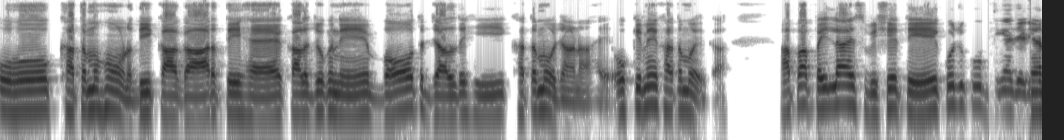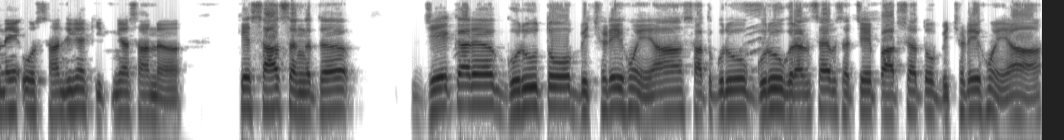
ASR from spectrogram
ਉਹ ਖਤਮ ਹੋਣ ਦੀ ਕਾਗਾਰ ਤੇ ਹੈ। ਕਲਯੁਗ ਨੇ ਬਹੁਤ ਜਲਦ ਹੀ ਖਤਮ ਹੋ ਜਾਣਾ ਹੈ। ਉਹ ਕਿਵੇਂ ਖਤਮ ਹੋਏਗਾ? ਆਪਾਂ ਪਹਿਲਾਂ ਇਸ ਵਿਸ਼ੇ ਤੇ ਕੁਝ ਕੁਤੀਆਂ ਜਿਹੜੀਆਂ ਨੇ ਉਹ ਸਾਂਝੀਆਂ ਕੀਤੀਆਂ ਸਨ ਕਿ ਸਾਧ ਸੰਗਤ ਜੇਕਰ ਗੁਰੂ ਤੋਂ ਵਿਛੜੇ ਹੋਏ ਹੋਇਆਂ ਸਤਿਗੁਰੂ, ਗੁਰੂ ਗ੍ਰੰਥ ਸਾਹਿਬ ਸੱਚੇ ਪਾਤਸ਼ਾਹ ਤੋਂ ਵਿਛੜੇ ਹੋਏ ਹੋਇਆਂ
